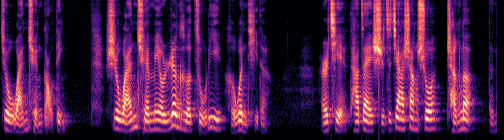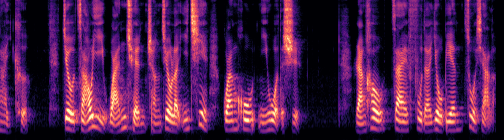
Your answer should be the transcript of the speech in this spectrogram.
就完全搞定，是完全没有任何阻力和问题的。而且他在十字架上说成了的那一刻，就早已完全成就了一切关乎你我的事，然后在父的右边坐下了。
